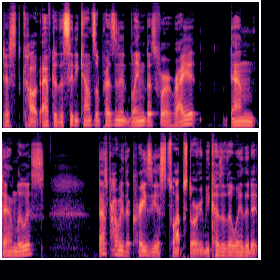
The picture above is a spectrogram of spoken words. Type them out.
just called after the city council president blamed us for a riot, Dan Dan Lewis. That's probably the craziest swap story because of the way that it,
